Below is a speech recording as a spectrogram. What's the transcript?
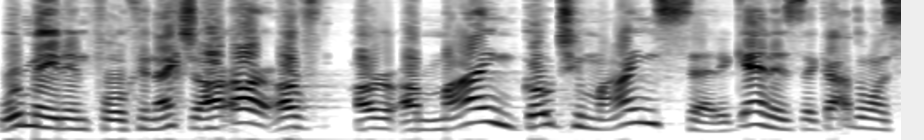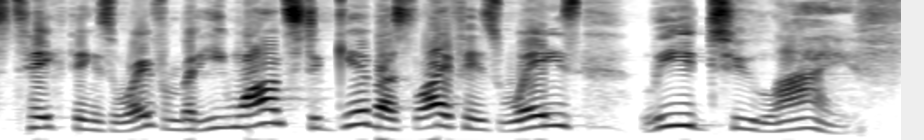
We're made in full connection. Our, our, our, our mind, go to mindset, again, is that God wants to take things away from, but He wants to give us life. His ways lead to life.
